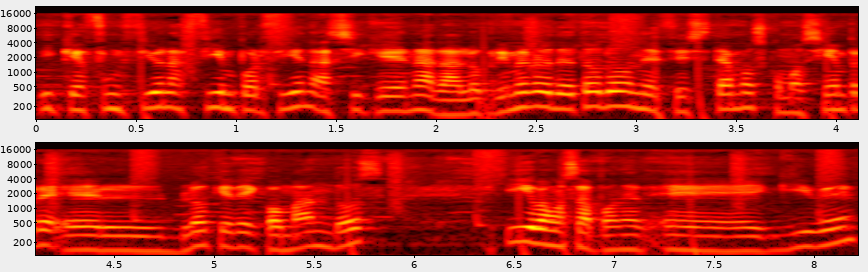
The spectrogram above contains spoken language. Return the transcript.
y que funciona 100%, así que nada, lo primero de todo necesitamos como siempre el bloque de comandos. Y vamos a poner eh, give,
